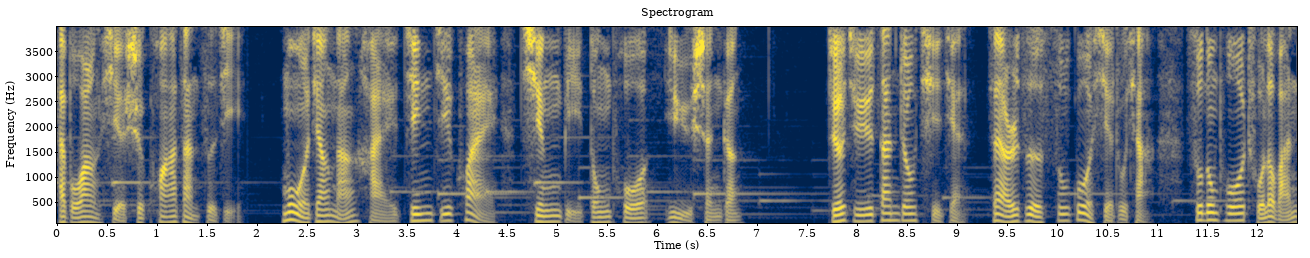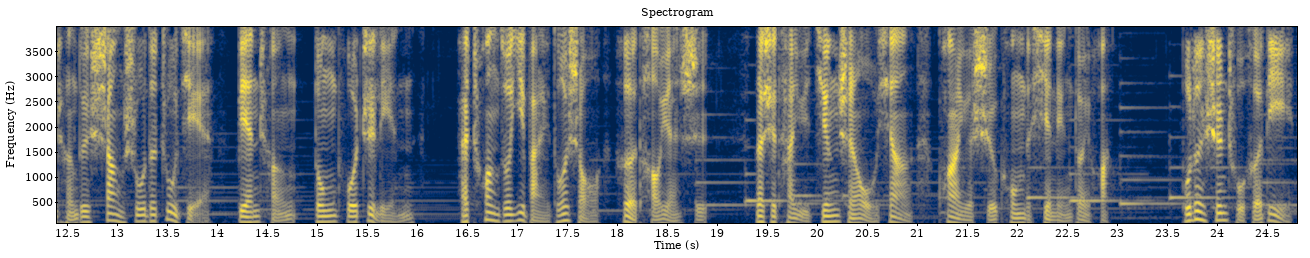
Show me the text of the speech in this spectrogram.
还不忘写诗夸赞自己。墨江南海金鸡快，轻笔东坡玉深耕。谪居儋州期间，在儿子苏过协助下，苏东坡除了完成对《尚书》的注解，编成《东坡志林》，还创作一百多首贺桃源诗。那是他与精神偶像跨越时空的心灵对话。不论身处何地，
